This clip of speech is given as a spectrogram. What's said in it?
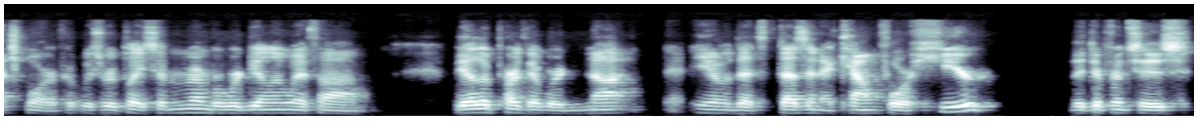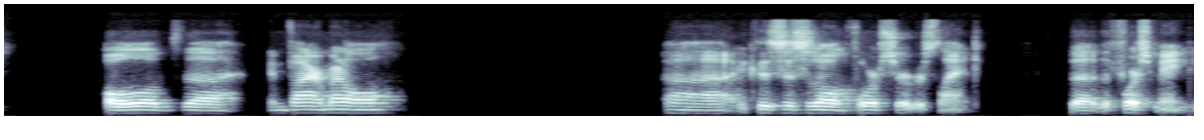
much more if it was replaced. And remember, we're dealing with, uh, the other part that we're not, you know, that doesn't account for here. The difference is all of the environmental. Uh, because this is all Forest Service land, the, the force main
